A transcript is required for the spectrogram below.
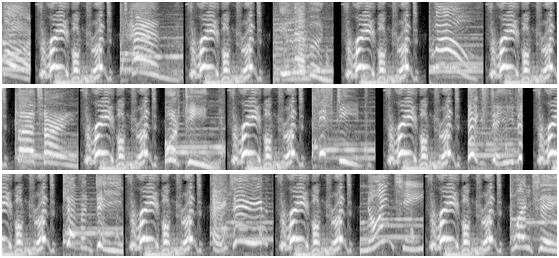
Nine. Three hundred. ten, Three hundred. eleven, Three hundred. twelve, Three hundred. Thirteen. Three hundred. fourteen, Three hundred. fifteen, Three hundred. sixteen, Three hundred. seventeen, Three hundred. eighteen, Three hundred. ninety, Three hundred. twenty,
